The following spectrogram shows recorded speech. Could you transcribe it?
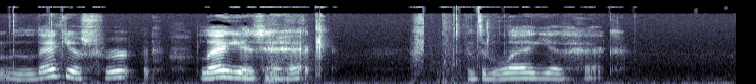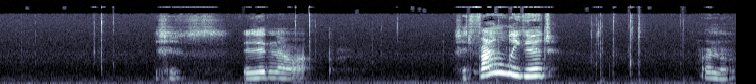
laggy as laggy as heck. It's laggy as heck. Is, it now? Is it finally good? Or not?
